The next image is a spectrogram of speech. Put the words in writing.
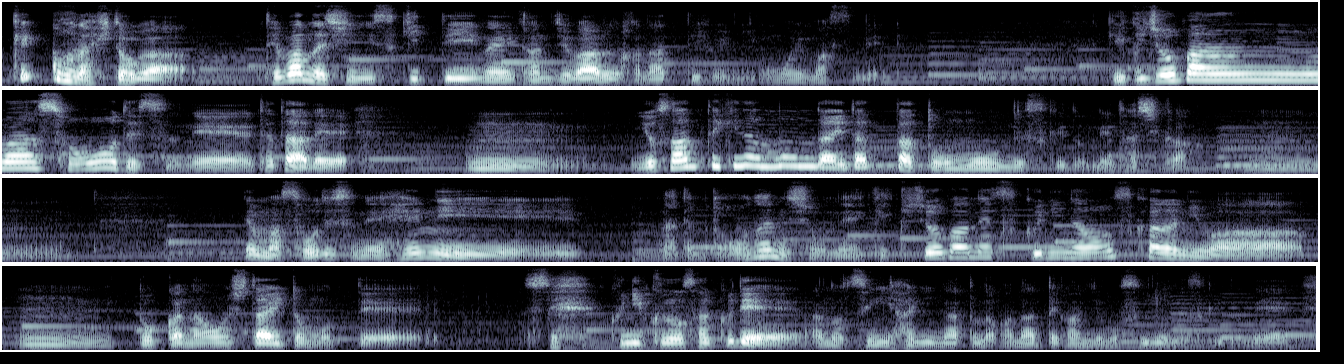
結構な人が手放しに好きって言えない感じはあるのかなっていうふうに思いますね。劇場版はそうですね。ただあれ、うん、予算的な問題だったと思うんですけどね、確か。うん。でもまあそうですね、変に、まあでもどうなんでしょうね。劇場版で作り直すからには、うん、どっか直したいと思って、苦肉の策であの継ぎはぎになったのかなって感じもするんですけどね。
